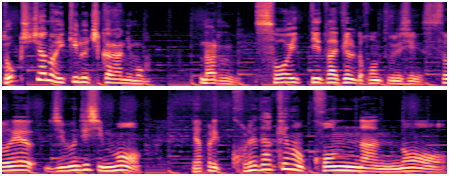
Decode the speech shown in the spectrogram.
読者の生きる力にもなる。そう言っていただけると本当嬉しいです。それ自分自身もやっぱりこれだけの困難の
